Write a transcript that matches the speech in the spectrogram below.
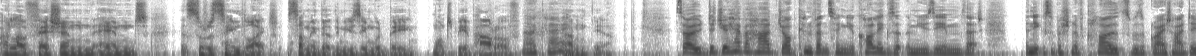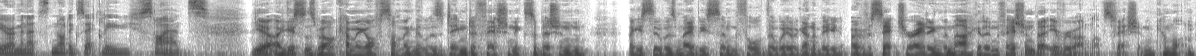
I love fashion, and it sort of seemed like something that the museum would be want to be a part of. Okay. Um, yeah. So, did you have a hard job convincing your colleagues at the museum that an exhibition of clothes was a great idea? I mean, it's not exactly science. Yeah, I guess as well, coming off something that was deemed a fashion exhibition I guess there was maybe some thought that we were going to be oversaturating the market in fashion, but everyone loves fashion. Come on.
